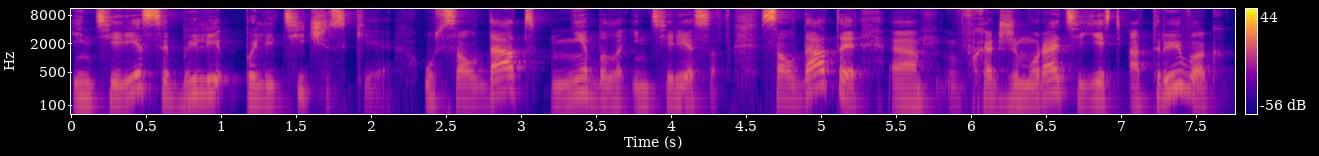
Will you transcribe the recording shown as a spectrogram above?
Интересы были политические. У солдат не было интересов. Солдаты, э, в Хаджимурате есть отрывок,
